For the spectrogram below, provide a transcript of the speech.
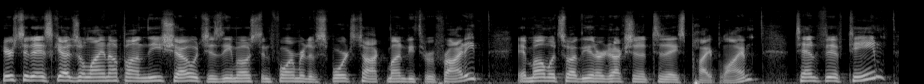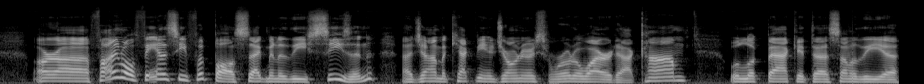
Here's today's schedule lineup on the show, which is the most informative sports talk Monday through Friday. In moments, we'll have the introduction of today's pipeline. 1015, our uh, final fantasy football segment of the season. Uh, John McKechnie will join us from rotowire.com. We'll look back at uh, some of the uh,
